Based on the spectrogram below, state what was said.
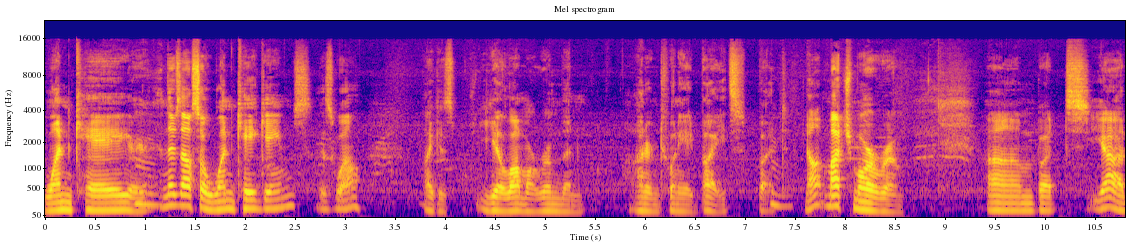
1K, or and there's also 1K games as well. Like it's, you get a lot more room than 128 bytes, but not much more room. Um, but yeah,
